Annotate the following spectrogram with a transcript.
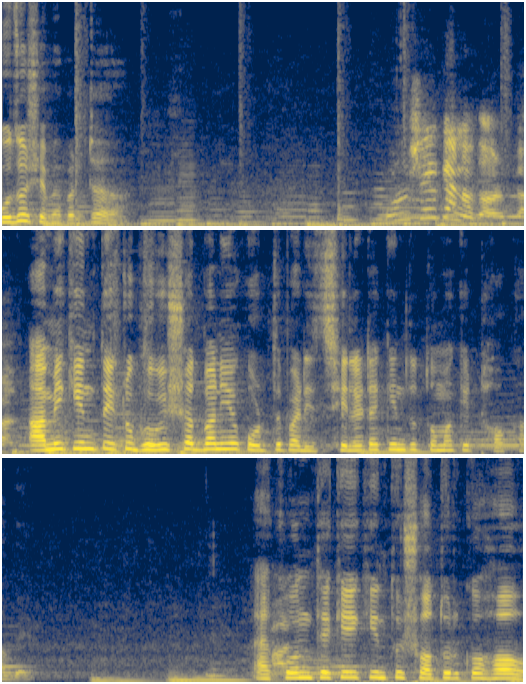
বোঝো সে ব্যাপারটা। পুরুষের কেন দরকার? আমি কিন্তু একটু ভবিষ্যৎবাণীও করতে পারি ছেলেটা কিন্তু তোমাকে ঠকাবে। এখন থেকেই কিন্তু সতর্ক হও।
